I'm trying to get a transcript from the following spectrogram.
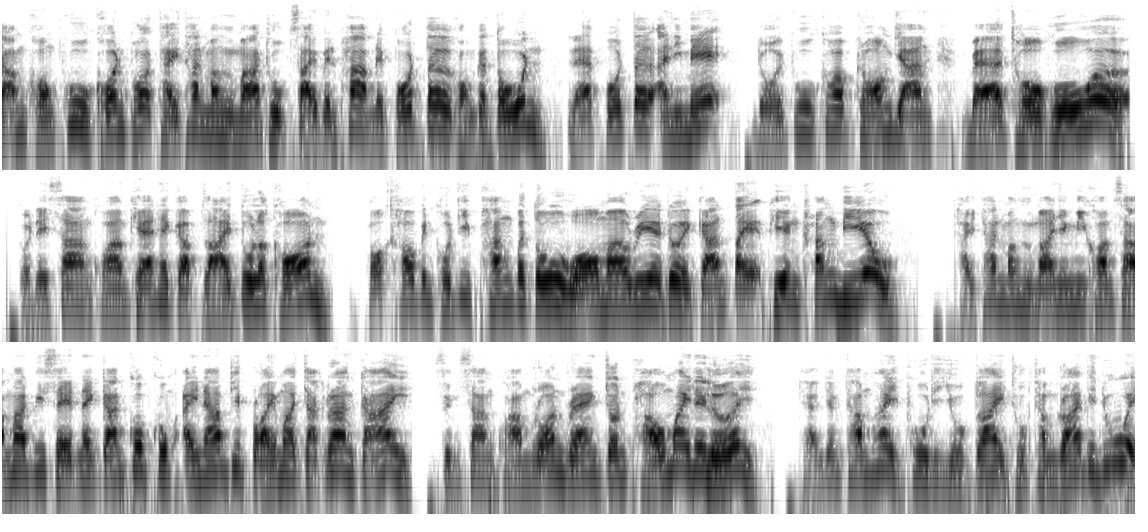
จำของผู้คนเพราะไททันมหึมาถูกใส่เป็นภาพในโปสเตอร์ของการ์ตูน และโปสเตอร์อนิเมะโดยผู้ครอบครองอย่างแบทโทโฮเวอร์ก็ได้สร้างความแค้นให้กับหลายตัวละคร เพราะเขาเป็นคนที่พังประตูวอลมาเรียด้วยการเตะเพียงครั้งเดียว ไททันมหึมายังมีความสามารถพิเศษในการควบคุมไอ้น้ำที่ปล่อยมาจากร่างกาย ซึ่งสร้างความร้อนแรงจนเผาไหม้ได้เลย แถมยังทำให้ผู้ที่อยู่ใกล้ถูกทำร้ายไปด้วย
